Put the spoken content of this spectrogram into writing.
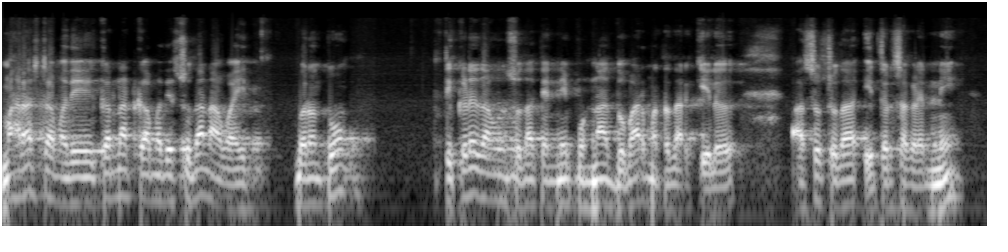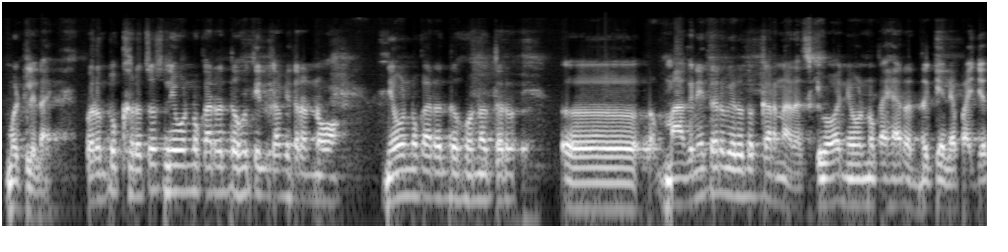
महाराष्ट्रामध्ये कर्नाटकामध्ये सुद्धा नाव आहेत. परंतु तिकडे जाऊन सुद्धा त्यांनी पुन्हा दुबार मतदार केलं. असं सुद्धा इतर सगळ्यांनी म्हटलेलं आहे. परंतु खरंच निवडणुका रद्द होतील का मित्रांनो? निवडणुका रद्द होणं तर मागणी तर विरोधक करणारच की बाबा निवडणुका ह्या रद्द केल्या पाहिजेत.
